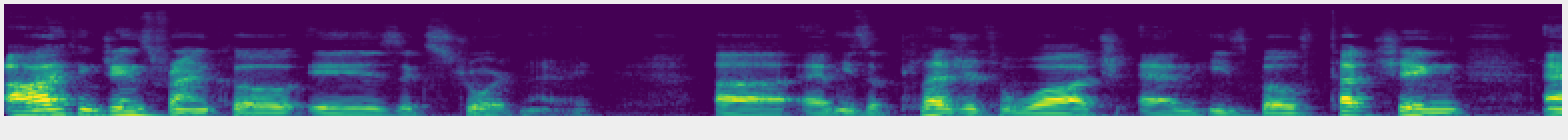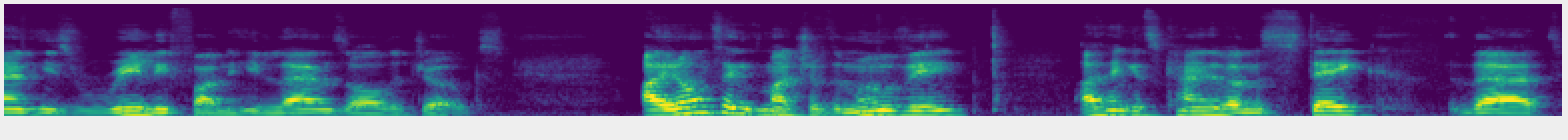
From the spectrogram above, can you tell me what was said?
I think James Franco is extraordinary, uh, and he's a pleasure to watch. And he's both touching, and he's really fun. He lands all the jokes. I don't think much of the movie. I think it's kind of a mistake that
